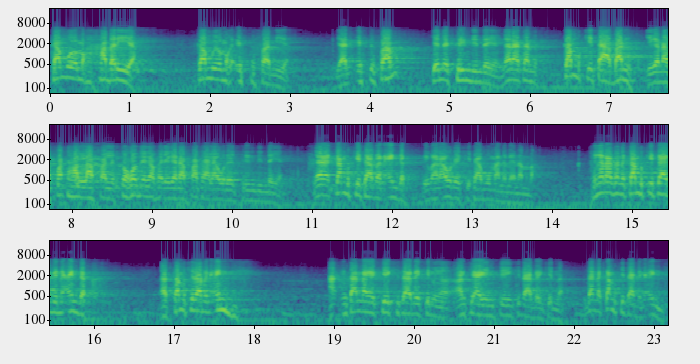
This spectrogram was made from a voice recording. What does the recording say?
Kam yo ma khabariya. Kam yo ma istifamiya. Yani istifam kene trindi ndeye ngana tan kam kitaban igana fatha la fal toho be ga fa igana fatha la wure trindi ndaya ngara kam kitaban indak. Bi mara wure kitabu man be namba ngara tan kam kitabin indak. Kam kitabin indi. Ah, ntanda ke kitabe kinna anti ay inti kitabe kinna ntanda kam kitabin indi.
